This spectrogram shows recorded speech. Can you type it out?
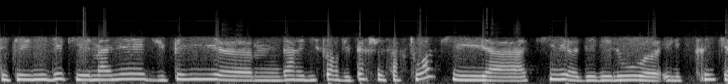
C'était une idée qui émanait du pays euh, d'art et d'histoire du Perche sartois qui a acquis euh, des vélos euh, électriques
